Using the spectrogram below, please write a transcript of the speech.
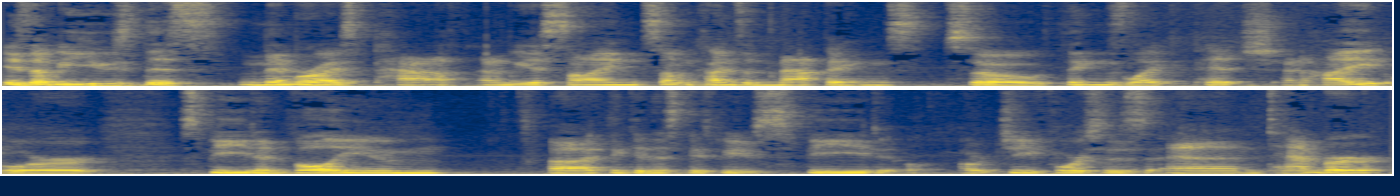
is that we use this memorized path and we assign some kinds of mappings. So things like pitch and height, or speed and volume. Uh, I think in this case we use speed or g forces and timbre.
